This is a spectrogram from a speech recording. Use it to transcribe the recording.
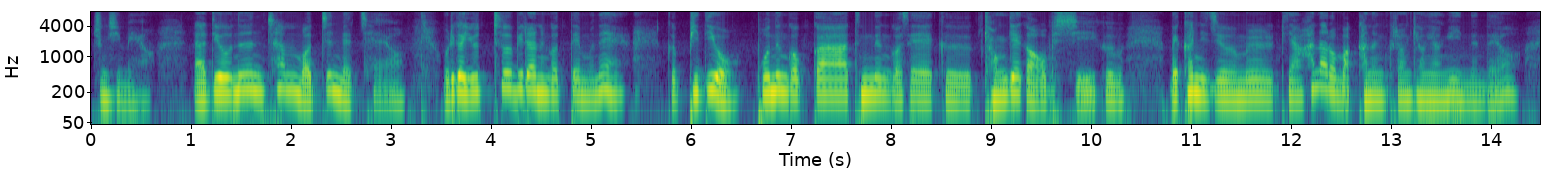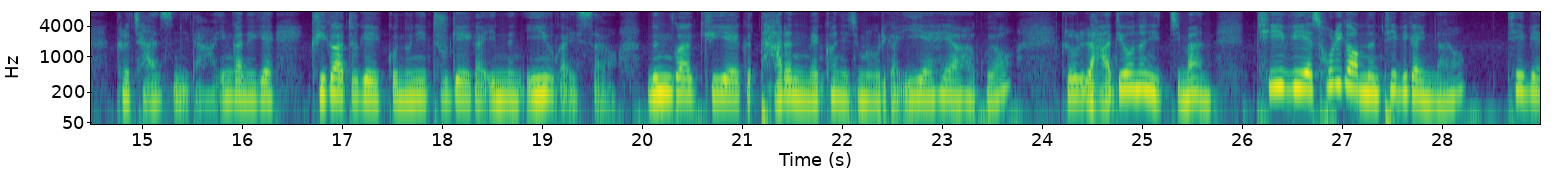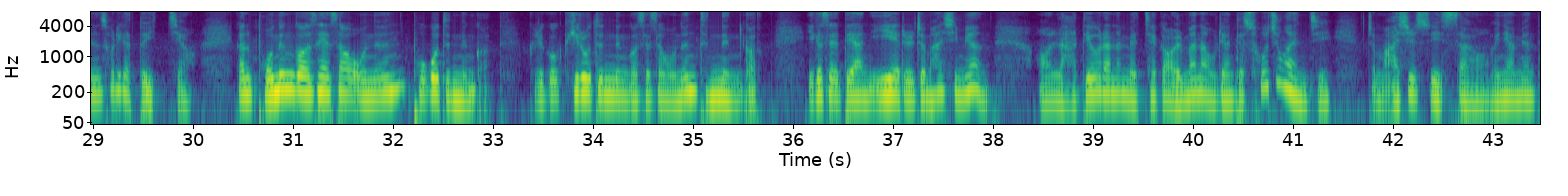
중심이에요. 라디오는 참 멋진 매체예요. 우리가 유튜브라는 것 때문에 그 비디오 보는 것과 듣는 것에 그 경계가 없이 그 메커니즘을 그냥 하나로 막 가는 그런 경향이 있는데요. 그렇지 않습니다. 인간에게 귀가 두 개 있고 눈이 두 개가 있는 이유가 있어요. 눈과 귀의 그 다른 메커니즘을 우리가 이해해야 하고요. 그리고 라디오는 있지만 TV에 소리가 없는 TV가 있나요? TV에는 소리가 또 있죠. 그러니까 보는 것에서 오는 보고 듣는 것, 그리고 귀로 듣는 것에서 오는 듣는 것. 이것에 대한 이해를 좀 하시면, 어, 라디오라는 매체가 얼마나 우리한테 소중한지 좀 아실 수 있어요. 왜냐하면,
